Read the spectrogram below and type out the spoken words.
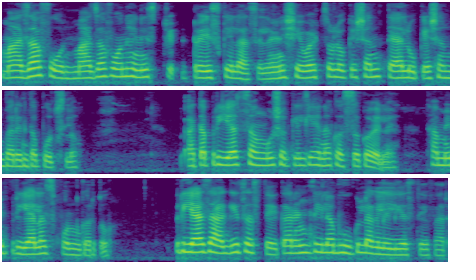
माझा फोन माझा फोन ह्यानी ट्रेस केला असेल आणि शेवटचं लोकेशन त्या लोकेशनपर्यंत पोचलं. आता प्रियाच सांगू शकेल की ह्यांना कसं कळलं आहे हा मी प्रियालाच फोन करतो. प्रिया जागीच असते कारण तिला भूक लागलेली असते फार.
